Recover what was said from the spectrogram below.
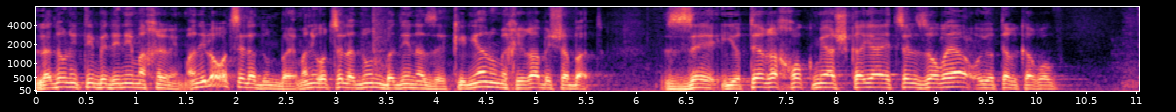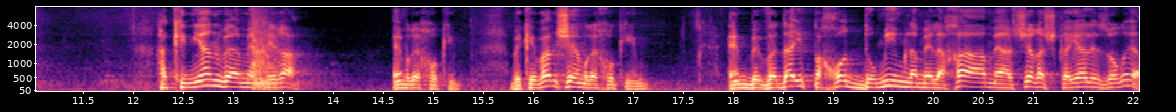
לדון איתי בדינים אחרים. אני לא רוצה לדון בהם, אני רוצה לדון בדין הזה. קניין ומכירה בשבת. זה יותר רחוק מהשקיה אצל זורע או יותר קרוב? הקניין והמכירה הם רחוקים. וכיוון שהם רחוקים, הם בוודאי פחות דומים למלאכה מאשר השקיה לזורע.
